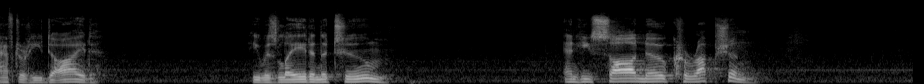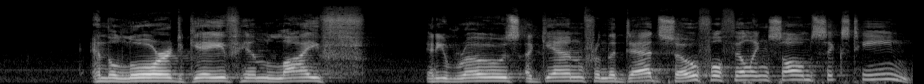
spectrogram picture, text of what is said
after he died. He was laid in the tomb, and he saw no corruption. And the Lord gave him life, and he rose again from the dead, so fulfilling Psalm 16.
